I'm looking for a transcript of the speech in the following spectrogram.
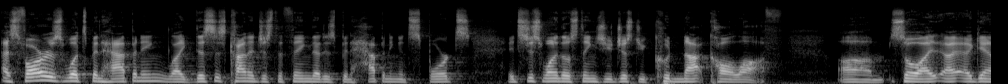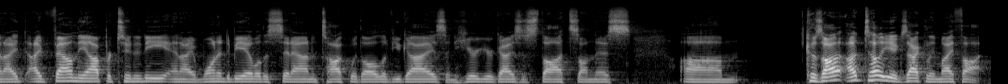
as far as what's been happening, like this is kind of just the thing that has been happening in sports. It's just one of those things you just you could not call off. Um, so I, I again I, I found the opportunity and I wanted to be able to sit down and talk with all of you guys and hear your guys' thoughts on this. Um, because I'll tell you exactly my thought.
